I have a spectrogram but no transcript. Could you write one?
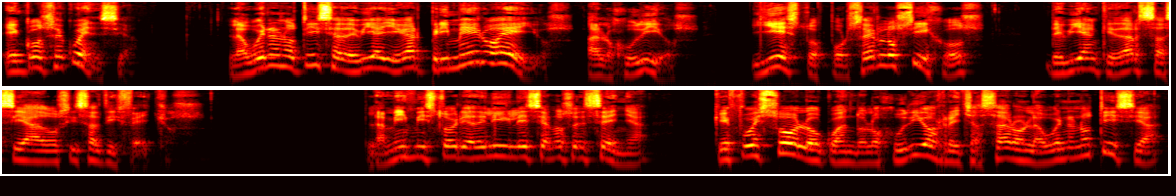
En consecuencia, la buena noticia debía llegar primero a ellos, a los judíos, y estos, por ser los hijos, debían quedar saciados y satisfechos. La misma historia de la Iglesia nos enseña que fue solo cuando los judíos rechazaron la buena noticia,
